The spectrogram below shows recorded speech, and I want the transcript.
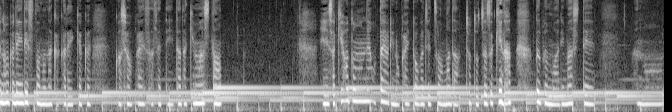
あの昔のプレイリストの中から1曲ご紹介させていただきました、えー、先ほどのねお便りの回答が実はまだちょっと続きな部分もありましてあのー、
